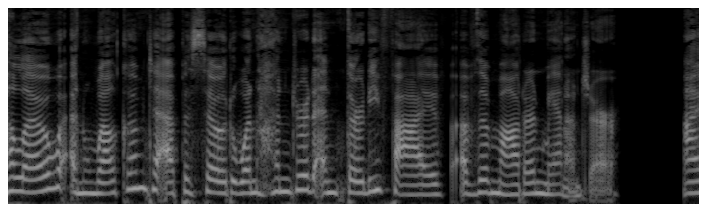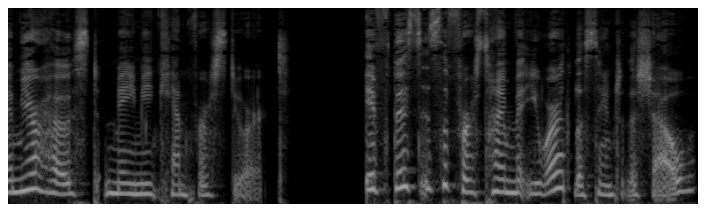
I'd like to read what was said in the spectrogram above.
Hello, and welcome to episode 135 of The Modern Manager. I'm your host, Mamie Kanfer Stewart. If this is the first time that you are listening to the show,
